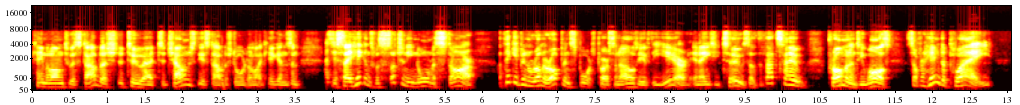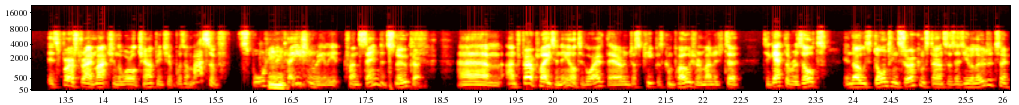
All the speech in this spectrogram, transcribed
came along to establish, to uh, to challenge the established order like Higgins. And as you say, Higgins was such an enormous star. I think he'd been runner-up in Sports Personality of the Year in '82, so that's how prominent he was. So for him to play his first round match in the World Championship was a massive sporting mm. occasion. Really, it transcended snooker. Um, and fair play to Neil to go out there and just keep his composure and manage to to get the results in those daunting circumstances, as you alluded to.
